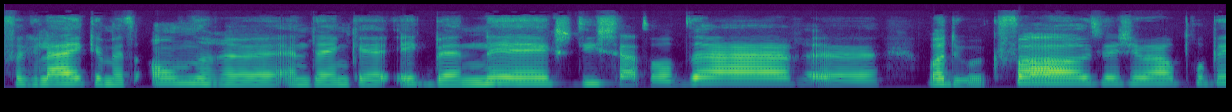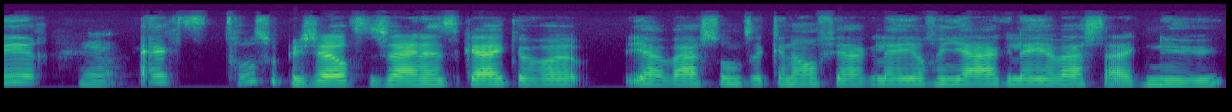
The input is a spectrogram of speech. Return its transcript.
vergelijken met anderen en denken: ik ben niks, die staat al daar, eh, wat doe ik fout? Weet je wel, probeer Ja. echt trots op jezelf te zijn en te kijken: wa- ja, waar stond ik een half jaar geleden of een jaar geleden, waar sta ik nu?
